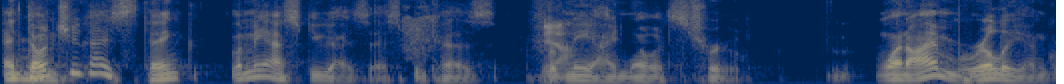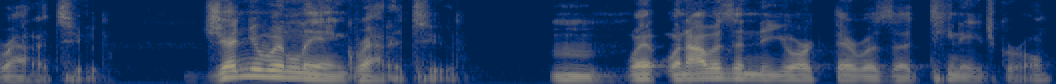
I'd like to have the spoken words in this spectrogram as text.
And don't you guys think? Let me ask you guys this because for yeah. me, I know it's true. When I'm really in gratitude, genuinely in gratitude, mm. when, when I was in New York, there was a teenage girl.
